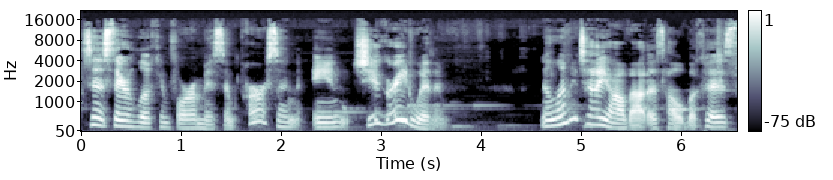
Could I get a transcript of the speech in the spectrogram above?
since they're looking for a missing person, and she agreed with him. Now, let me tell y'all about this hole because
